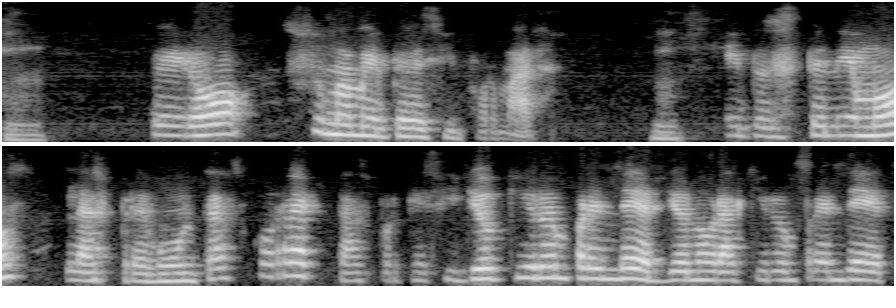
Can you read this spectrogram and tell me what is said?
mm. pero sumamente desinformada. Mm. Entonces tenemos las preguntas correctas, porque si yo quiero emprender, yo no la quiero emprender,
